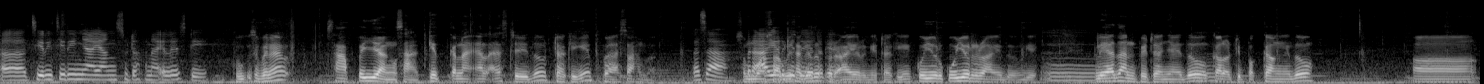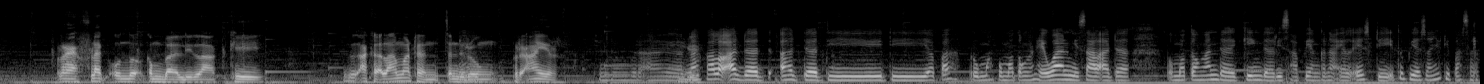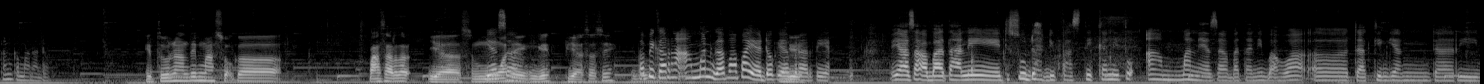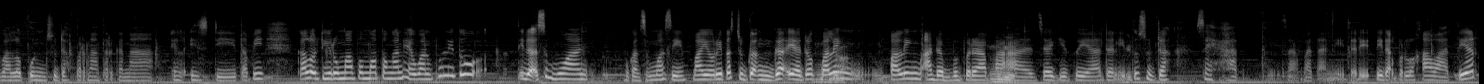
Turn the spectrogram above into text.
uh, ciri-cirinya yang sudah kena LSD. Bu, sebenarnya sapi yang sakit kena LSD itu dagingnya basah mbak. Basah. Semua berair sapi gitu sakit ya, itu berair, ya? dagingnya kuyur-kuyur lah itu. Hmm. Kelihatan bedanya itu hmm. kalau dipegang itu uh, refleks untuk kembali lagi itu agak lama dan cenderung hmm. berair cenderung berair. Nah, kalau ada ada di di apa rumah pemotongan hewan, misal ada pemotongan daging dari sapi yang kena LSD, itu biasanya dipasarkan ke mana dok? Itu nanti masuk ke pasar ya semua biasa. sih, nggih, biasa sih. Itu. Tapi karena aman nggak apa-apa ya dok ya berarti ya? Ya sahabat tani sudah dipastikan itu aman ya sahabat tani bahwa eh, daging yang dari walaupun sudah pernah terkena LSD tapi kalau di rumah pemotongan hewan pun itu tidak semua bukan semua sih mayoritas juga enggak ya dok paling enggak. paling ada beberapa enggak. aja gitu ya dan itu sudah sehat sahabat tani jadi tidak perlu khawatir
